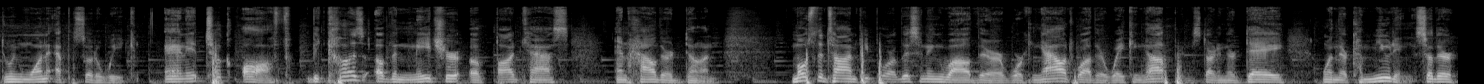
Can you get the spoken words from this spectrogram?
doing one episode a week, and it took off because of the nature of podcasts and how they're done. Most of the time, people are listening while they're working out, while they're waking up and starting their day, when they're commuting. So they're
